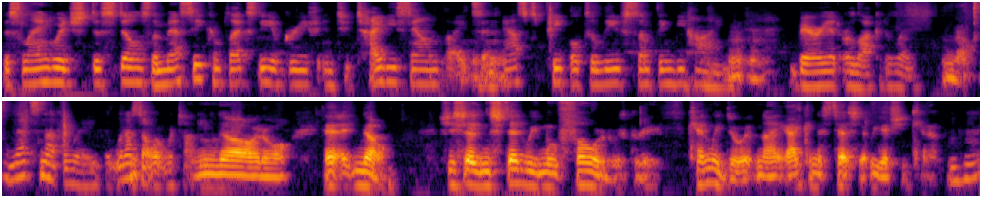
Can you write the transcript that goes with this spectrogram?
This language distills the messy complexity of grief into tidy sound bites and Mm-hmm. asks people to leave something behind, mm-mm, bury it or lock it away. no. And that's not the way. But that's not what we're talking about. No, at all. Uh, no. She said instead we move forward with grief. Can we do it? And I, I can attest that we actually can. hmm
